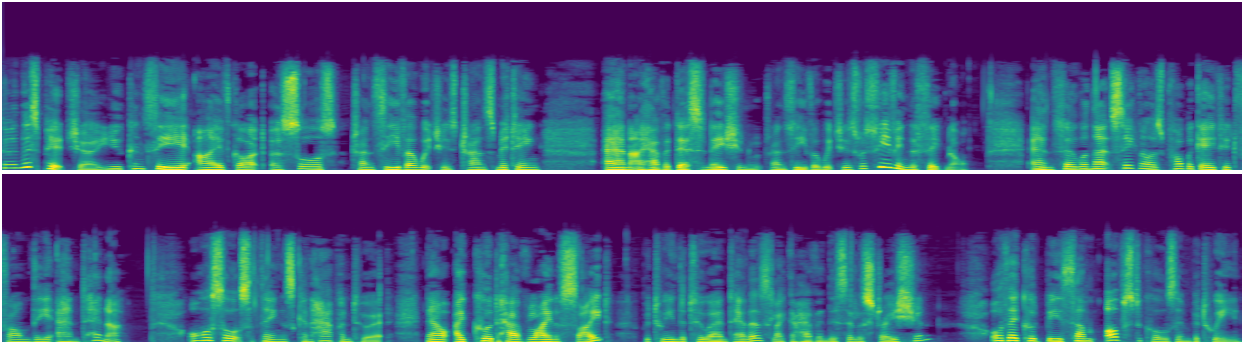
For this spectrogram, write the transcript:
So in this picture you can see I've got a source transceiver which is transmitting and I have a destination transceiver which is receiving the signal. And so when that signal is propagated from the antenna all sorts of things can happen to it. Now I could have line of sight between the two antennas like I have in this illustration or there could be some obstacles in between,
